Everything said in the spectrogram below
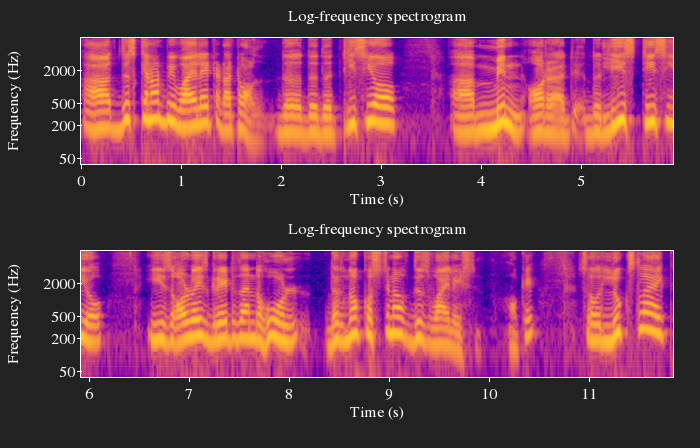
uh, this cannot be violated at all. The, the, the TCO uh, min or uh, the least TCO is always greater than the hold there is no question of this violation okay. So it looks like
